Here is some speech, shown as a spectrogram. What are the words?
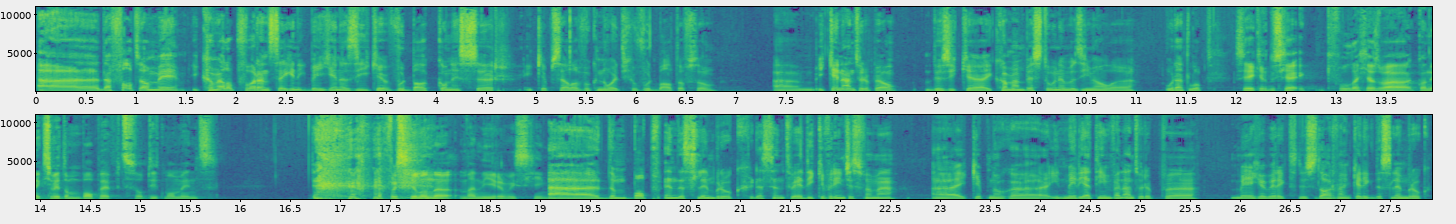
Eh, dat valt wel mee. Ik kan wel op voorhand zeggen, ik ben geen zieke voetbalconnoisseur. Ik heb zelf ook nooit gevoetbald of zo. Ehm, ik ken Antwerpen wel, dus ik, eh, ik ga mijn best doen en we zien wel eh, hoe dat loopt. Zeker, dus jij, ik voel dat je zo wat connectie met een Bob hebt op dit moment. op verschillende manieren misschien. De Bob en de Slimbroek, dat zijn twee dikke vriendjes van mij. Ik heb nog in het mediateam van Antwerpen meegewerkt, dus daarvan ken ik de Slimbroek.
